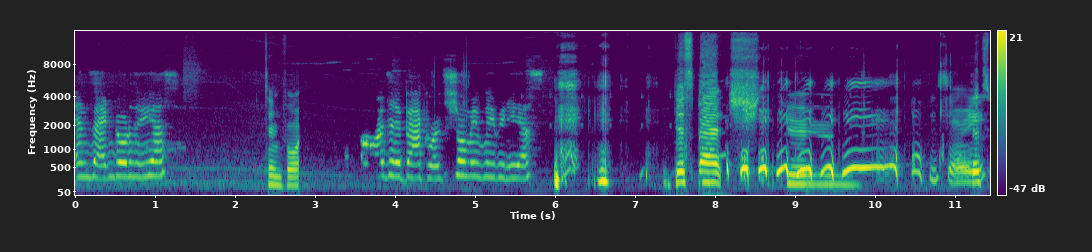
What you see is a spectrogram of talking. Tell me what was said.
and then go to the ES? Ten four. I did it backwards. Show me leaving E ES. Dispatch to I'm sorry. dis-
